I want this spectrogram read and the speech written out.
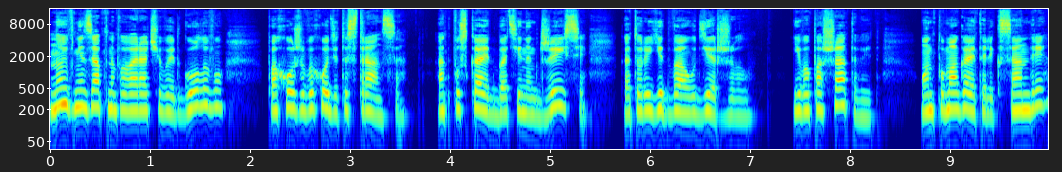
Ну и внезапно поворачивает голову, похоже, выходит из транса. Отпускает ботинок Джейси, который едва удерживал. Его пошатывает. Он помогает Александре.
